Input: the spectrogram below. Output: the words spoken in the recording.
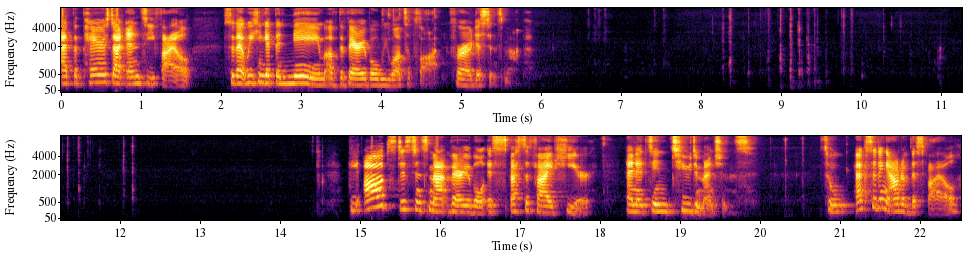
at the pairs.nc file so that we can get the name of the variable we want to plot for our distance map. The OBS distance map variable is specified here, and it's in two dimensions. So exiting out of this file,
